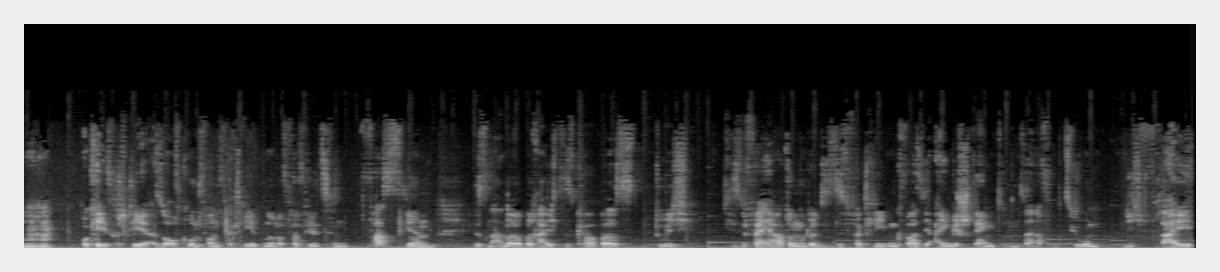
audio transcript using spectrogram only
Mhm. Okay, verstehe. Also aufgrund von verklebten oder verfilzten Faszien ist ein anderer Bereich des Körpers durch diese Verhärtung oder dieses Verkleben quasi eingeschränkt und in seiner Funktion nicht frei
